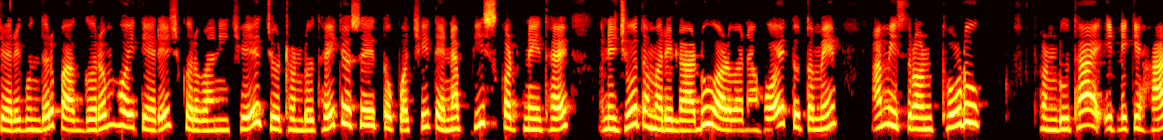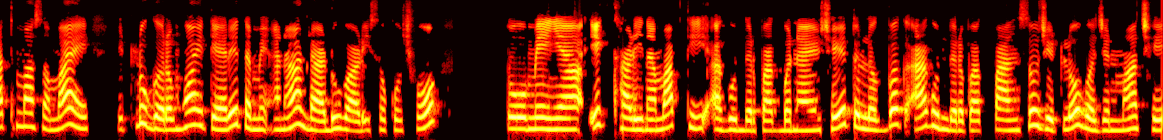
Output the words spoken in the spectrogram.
જ્યારે ગુંદર પાક ગરમ હોય ત્યારે જ કરવાની છે. જો ઠંડો થઈ જશે તો પછી તેના પીસ કટ નહીં થાય અને જો તમારે લાડુ વાળવાના હોય તો તમે આ મિશ્રણ થોડું ઠંડુ થાય એટલે કે હાથમાં સમાય એટલું ગરમ હોય ત્યારે તમે આના લાડુ વાળી શકો છો. તો મેં અહીંયા એક થાળીના માપથી આ ગુંદર પાક બનાવ્યો છે. તો લગભગ આ ગુંદર પાક પાંચસો જેટલો વજનમાં છે.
